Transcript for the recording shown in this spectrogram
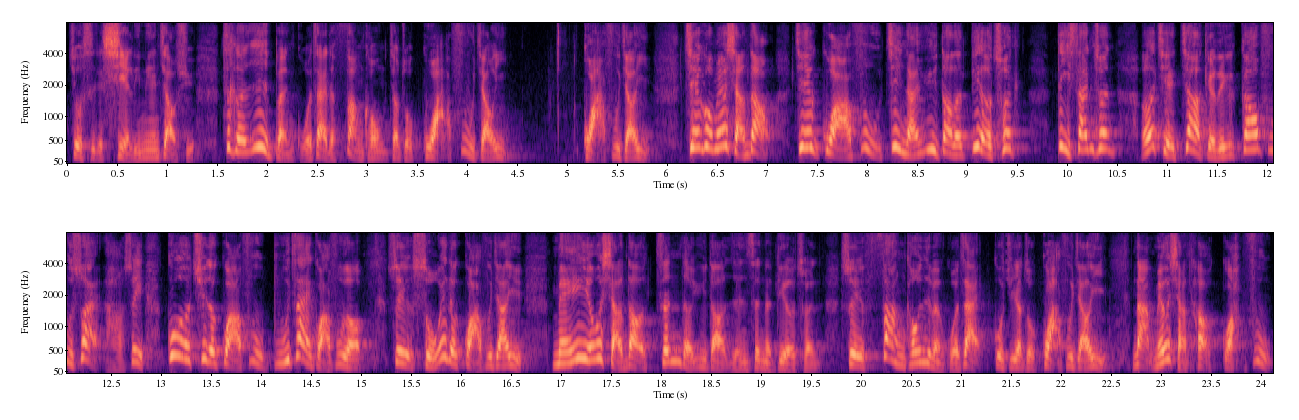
就是个血淋淋教训。这个日本国债的放空叫做寡妇交易，寡妇交易，结果没有想到，这些寡妇竟然遇到了第二春。第三春，而且嫁给了一个高富帅啊，所以过去的寡妇不再寡妇喽。所以所谓的寡妇交易，没有想到真的遇到人生的第二春，所以放空日本国债，过去叫做寡妇交易。那没有想到寡妇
